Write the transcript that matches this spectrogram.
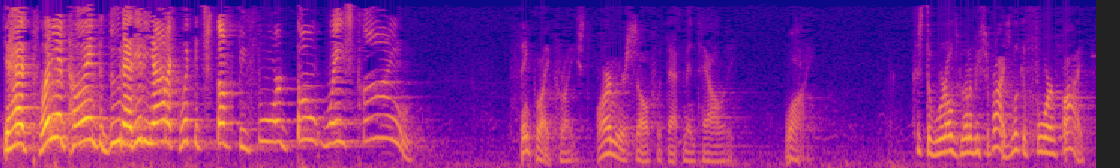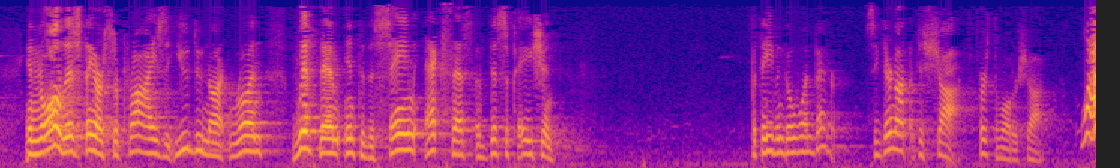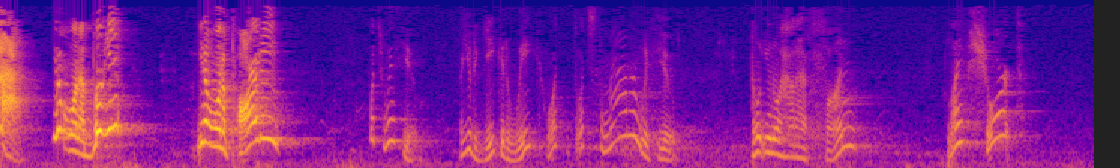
You had plenty of time to do that idiotic, wicked stuff before. Don't waste time. Think like Christ. Arm yourself with that mentality. Why? Because the world's going to be surprised. Look at 4 and 5. And in all this, they are surprised that you do not run with them into the same excess of dissipation but they even go one better. See, they're not just shocked. First of all, they're shocked. Why? You don't want to boogie? You don't want to party? What's with you? Are you the geek of the week? What, what's the matter with you? Don't you know how to have fun? Life's short.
